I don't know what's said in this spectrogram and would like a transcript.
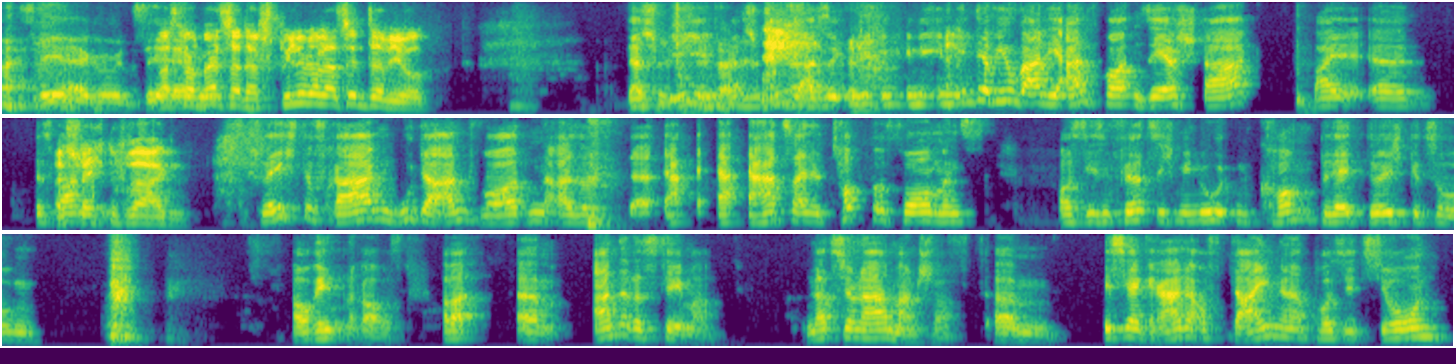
sehr gut, sehr Was war gut. besser, das Spiel oder das Interview? Das Spiel, das Spiel. Also im, im, im, Interview waren die Antworten sehr stark, weil äh, es Bei waren schlechten Fragen. schlechte Fragen, gute Antworten. Also äh, er, er, er hat seine Top-Performance aus diesen 40 Minuten komplett durchgezogen. Auch hinten raus. Aber ähm, anderes Thema. Nationalmannschaft ähm, ist ja gerade auf deiner Position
